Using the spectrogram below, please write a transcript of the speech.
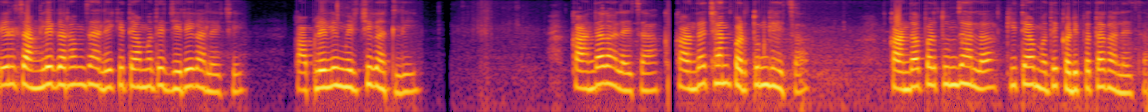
तेल चांगले गरम झाले की त्यामध्ये जिरे घालायचे. कापलेली मिरची घातली. कांदा घालायचा. कांदा छान परतून घ्यायचा. कांदा परतून झाला की त्यामध्ये कढीपत्ता घालायचा.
